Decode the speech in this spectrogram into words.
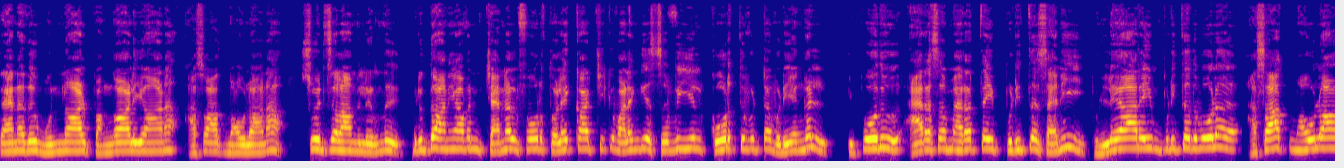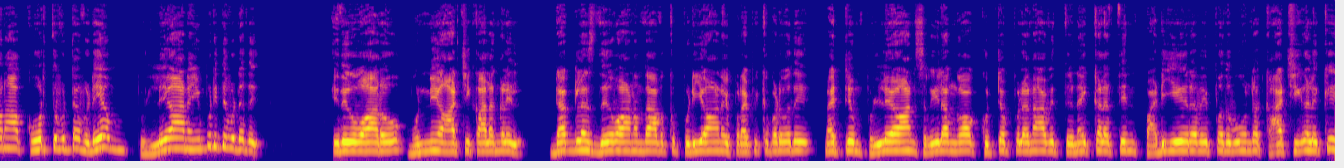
தனது முன்னாள் பங்காளியான அசாத் மௌலானா சுவிட்சர்லாந்திலிருந்து பிரித்தானியாவின் சேனல் போர் தொலைக்காட்சிக்கு வழங்கிய செவ்வியில் கோர்த்துவிட்ட விடயங்கள் இப்போது அரச மரத்தை பிடித்த சனி பிள்ளையாரையும் பிடித்தது போல அசாத் மௌலானா கோர்த்துவிட்ட விடயம் பிள்ளையானையும் பிடித்து விட்டது இதுவாரோ முன்னே ஆட்சி காலங்களில் டக்ளஸ் தேவானந்தாவுக்கு பிடியாணை பிறப்பிக்கப்படுவது மற்றும் பிள்ளையான் ஸ்ரீலங்கா குற்றப்புலனாய்வு திணைக்களத்தின் படியேற வைப்பது போன்ற காட்சிகளுக்கு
